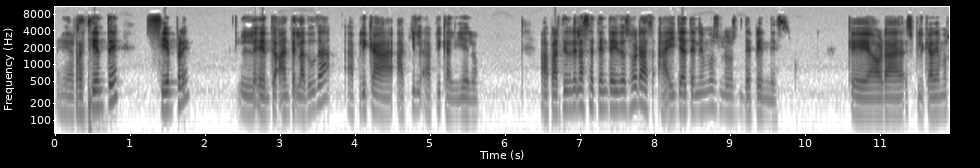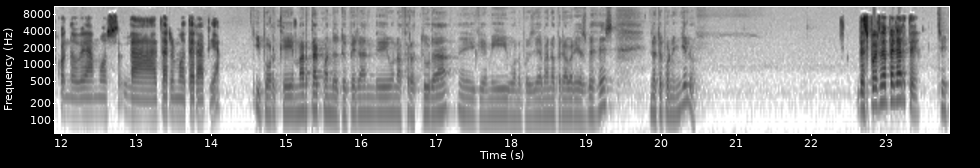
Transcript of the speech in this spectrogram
eh, reciente, siempre, ante la duda, aplica, aplica el hielo. A partir de las 72 horas, ahí ya tenemos los dependes, que ahora explicaremos cuando veamos la termoterapia. ¿Y por qué, Marta, cuando te operan de una fractura, eh, que a mí, bueno, pues ya me han operado varias veces, no te ponen hielo? ¿Después de operarte? Sí.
